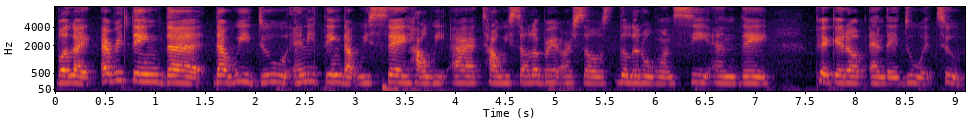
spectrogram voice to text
but like everything that that we do, anything that we say, how we act, how we celebrate ourselves, the little ones see and they pick it up and they do it too.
